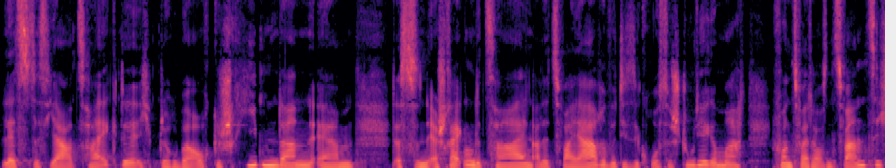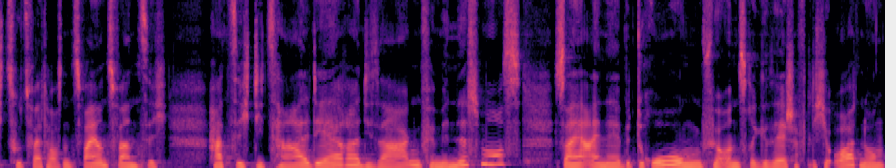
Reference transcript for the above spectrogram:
letztes Jahr zeigte. Ich habe darüber auch geschrieben dann. Ähm, das sind erschreckende Zahlen. Alle zwei Jahre wird diese große Studie gemacht. Von 2020 zu 2022 hat sich die Zahl derer, die sagen, Feminismus sei eine Bedrohung für unsere gesellschaftliche Ordnung,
